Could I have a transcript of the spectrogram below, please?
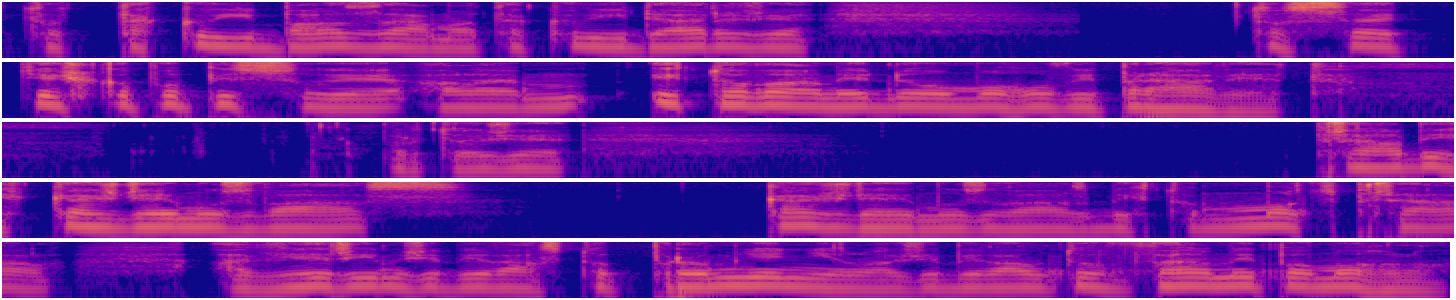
to takový balzám a takový dar, že to se těžko popisuje, ale i to vám jednou mohu vyprávět. Protože přál bych každému z vás, každému z vás bych to moc přál a věřím, že by vás to proměnilo že by vám to velmi pomohlo,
